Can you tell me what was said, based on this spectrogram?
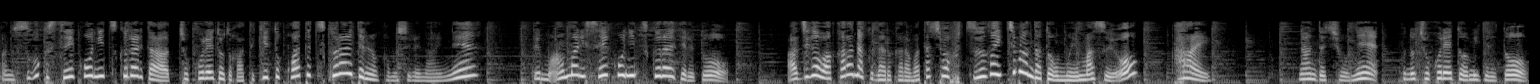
あの、すごく成功に作られたチョコレートとかってきっとこうやって作られてるのかもしれないね。でもあんまり成功に作られてると、味がわからなくなるから私は普通が一番だと思いますよ。はい。なんでしょうね。このチョコレートを見てると、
